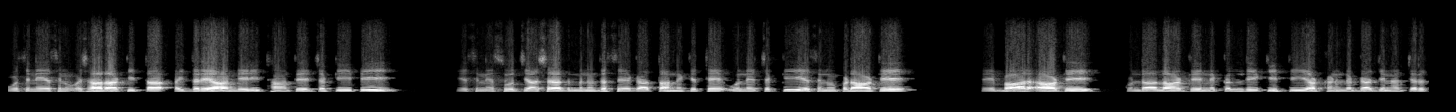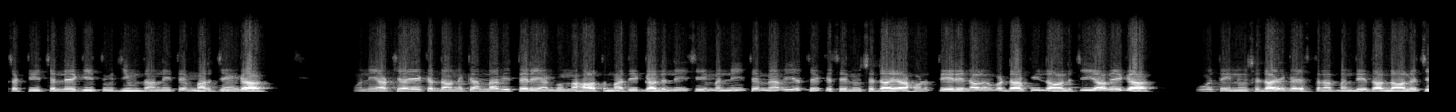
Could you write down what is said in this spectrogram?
ਉਸਨੇ ਇਸ ਨੂੰ ਇਸ਼ਾਰਾ ਕੀਤਾ, ਇੱਧਰ ਆ ਮੇਰੀ ਥਾਂ ਤੇ ਚੱਕੀ ਪੀ। ਇਸ ਨੇ ਸੋਚਿਆ, ਸ਼ਾਇਦ ਮੈਨੂੰ ਦੱਸੇਗਾ ਧਨ ਕਿੱਥੇ? ਉਹਨੇ ਚੱਕੀ ਇਸ ਨੂੰ ਫੜਾ ਕੇ ਤੇ ਬਾਹਰ ਆ ਕੇ ਕੁੰਡਾ ਲਾ ਕੇ ਨਿਕਲਣ ਦੀ ਕੀਤੀ, ਆਖਣ ਲੱਗਾ, ਜਿੰਨਾ ਚਿਰ ਚੱਕੀ ਚੱਲੇਗੀ, ਤੂੰ ਜਿਉਂਦਾ ਨਹੀਂ ਤੇ ਮਰ ਜਾਏਗਾ। ਉਹਨੇ ਆਖਿਆ ਇਹ ਕਿੱਦਾਂ? ਉਹਨੇ ਕਿਹਾ, ਮੈਂ ਵੀ ਤੇਰੇ ਵਾਂਗੂ ਮਹਾਤਮਾ ਦੀ ਗੱਲ ਨਹੀਂ ਸੀ ਮੰਨੀ ਤੇ ਮੈਂ ਵੀ ਇੱਥੇ ਕਿਸੇ ਨੂੰ ਛਡਾਇਆ। ਹੁਣ ਤੇਰੇ ਨਾਲੋਂ ਵੱਡਾ ਕੋਈ ਲਾਲਚੀ ਆਵੇਗਾ। ਉਹ ਤੈਨੂੰ ਛਡਾਏਗਾ ਇਸ ਤਰ੍ਹਾਂ ਬੰਦੇ ਦਾ ਲਾਲਚ।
